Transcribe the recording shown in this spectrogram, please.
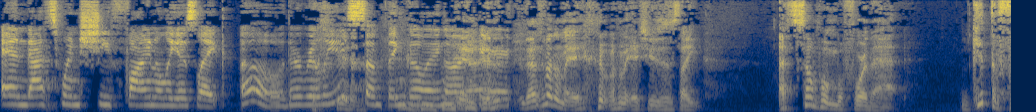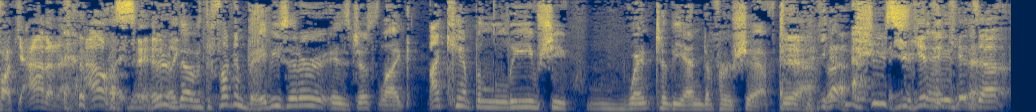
And that's when she finally is like, "Oh, there really is something going on Yeah, here." that's one of my one of my issues. Is like at some point before that, get the fuck out of the house. Dude, Like, the, the fucking babysitter is just like, I can't believe she went to the end of her shift. yeah, Yeah. She You get the kids there. up.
